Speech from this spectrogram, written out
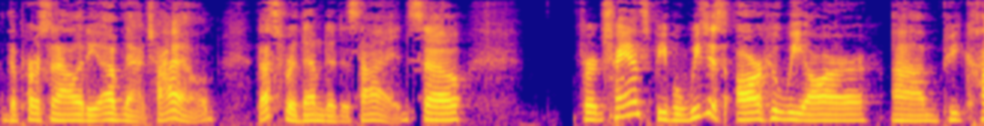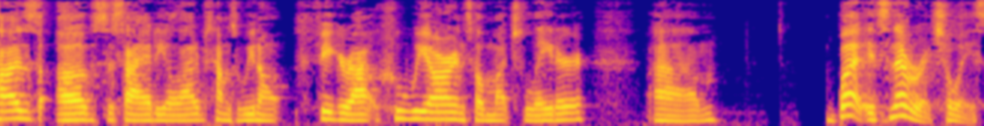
the personality of that child, that's for them to decide. So for trans people, we just are who we are um, because of society. A lot of times we don't figure out who we are until much later. Um, but it's never a choice.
